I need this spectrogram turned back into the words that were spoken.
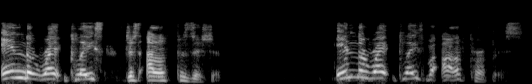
in the right place, just out of position. In the right place, but out of purpose.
